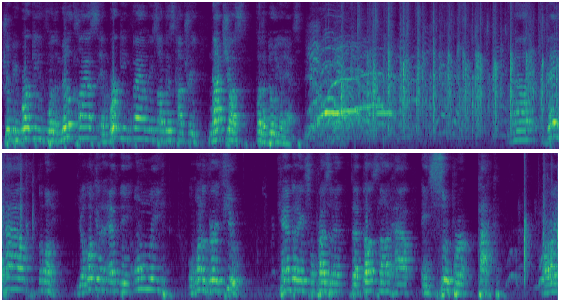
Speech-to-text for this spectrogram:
should be working for the middle class and working families of this country, not just for the billionaires. Now, they have the money. You're looking at the only, one of the very few candidates for president that does not have a super PAC. All right?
